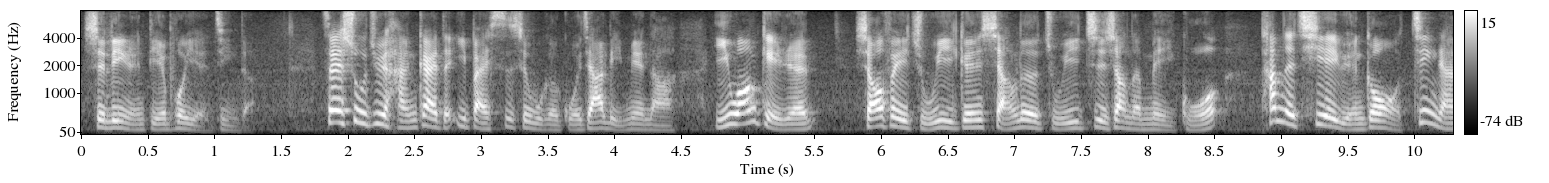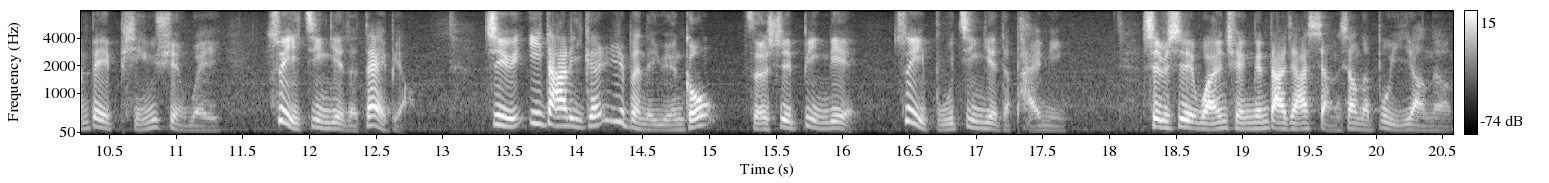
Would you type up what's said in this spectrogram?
是令人跌破眼镜的。在数据涵盖的一百四十五个国家里面呢，以往给人消费主义跟享乐主义至上的美国，他们的企业员工竟然被评选为最敬业的代表。至于意大利跟日本的员工，则是并列最不敬业的排名，是不是完全跟大家想象的不一样呢？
